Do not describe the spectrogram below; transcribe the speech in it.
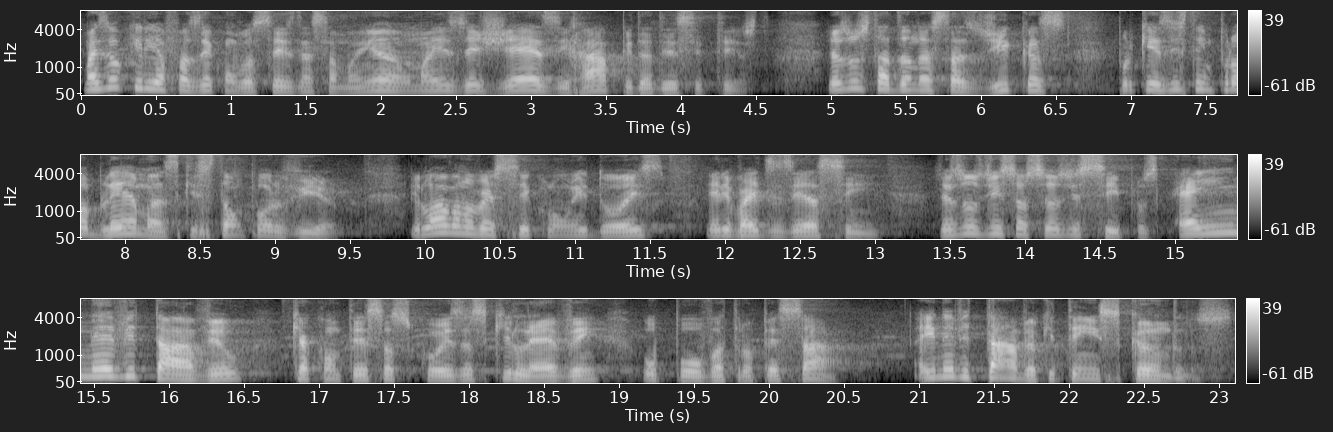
Mas eu queria fazer com vocês nessa manhã uma exegese rápida desse texto. Jesus está dando essas dicas porque existem problemas que estão por vir. E logo no versículo 1 e 2, ele vai dizer assim: Jesus disse aos seus discípulos: É inevitável que aconteçam as coisas que levem o povo a tropeçar. É inevitável que tenha escândalos.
